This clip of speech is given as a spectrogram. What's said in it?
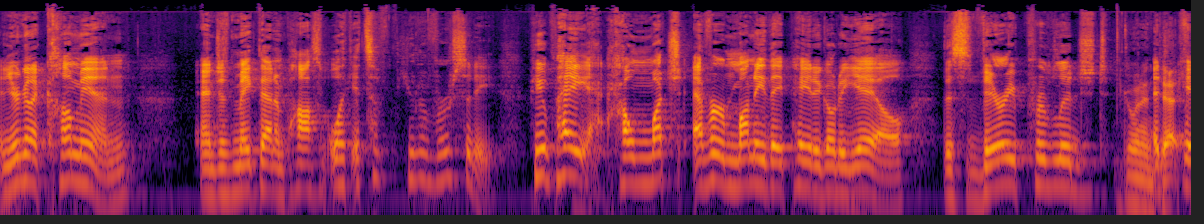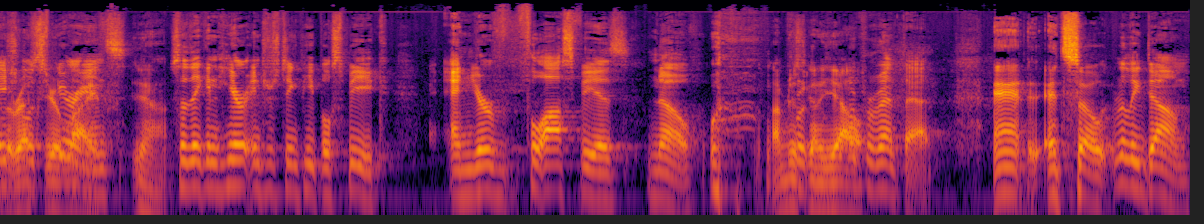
and you're going to come in and just make that impossible. Like, it's a university. People pay how much ever money they pay to go to Yale, this very privileged Going in debt for the educational rest of your life. experience, Yeah. so they can hear interesting people speak. And your philosophy is no. I'm just gonna we're yell. prevent that. And, and so Really dumb.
